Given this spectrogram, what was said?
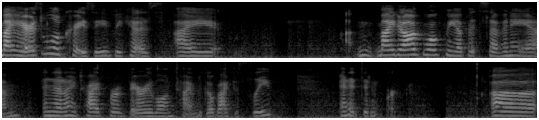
my hair is a little crazy because I my dog woke me up at 7 a.m. and then I tried for a very long time to go back to sleep and it didn't work. Uh,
